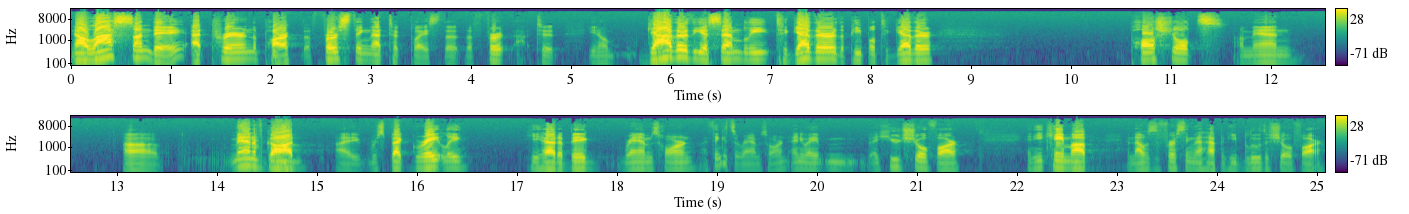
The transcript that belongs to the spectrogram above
Now, last Sunday at prayer in the park, the first thing that took place, the, the to, you know, gather the assembly together, the people together. Paul Schultz, a man, uh, man of God, I respect greatly. He had a big ram's horn. I think it's a ram's horn. Anyway, a huge shofar. And he came up, and that was the first thing that happened. He blew the shofar.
